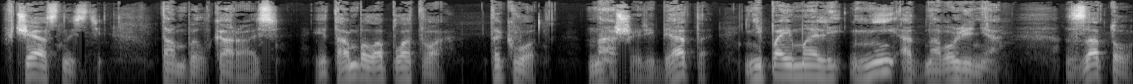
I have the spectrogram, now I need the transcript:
В частности, там был карась, и там была плотва. Так вот, наши ребята не поймали ни одного линя. Зато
